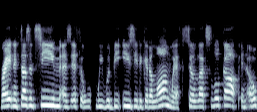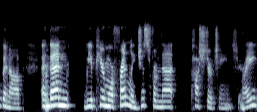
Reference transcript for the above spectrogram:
right? And it doesn't seem as if it, we would be easy to get along with. So let's look up and open up. And right. then we appear more friendly just from that posture change, right?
